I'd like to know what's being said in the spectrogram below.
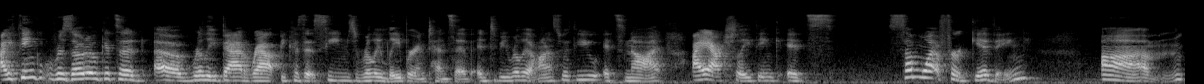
I think risotto gets a, a really bad rap because it seems really labor intensive. And to be really honest with you, it's not. I actually think it's somewhat forgiving, um,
